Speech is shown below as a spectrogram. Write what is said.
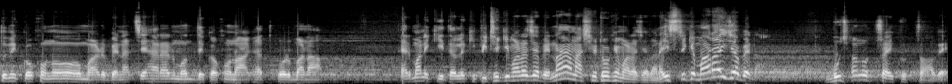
তুমি কখনো মারবে না, চেহারার মধ্যে কখনো আঘাত করবে না। এর মানে কি? তাহলে কি পিঠে কি মারা যাবে? না না সেটাকে মারা যাবে না। স্ত্রীকে মারাই যাবে না। বুঝানোর ট্রাই করতে হবে।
